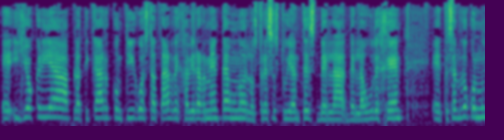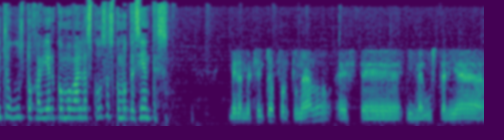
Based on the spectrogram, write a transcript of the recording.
Eh, y yo quería platicar contigo esta tarde, Javier Armenta, uno de los tres estudiantes de la, de la UDG. Eh, te saludo con mucho gusto, Javier, ¿cómo van las cosas? ¿Cómo te sientes? Mira, me siento afortunado este, y me gustaría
